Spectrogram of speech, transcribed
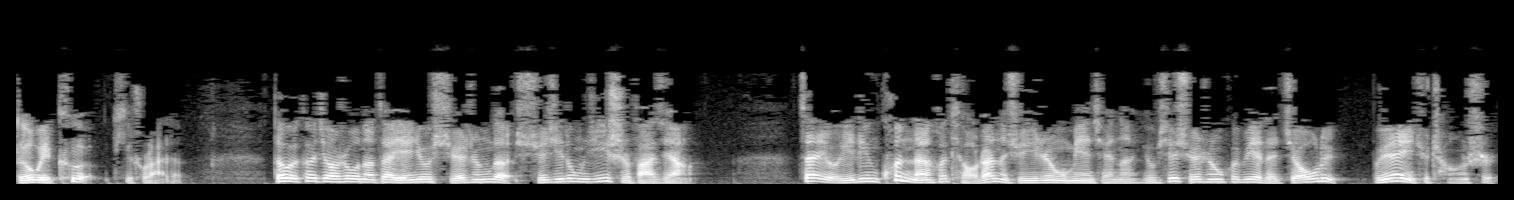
德韦克提出来的。德韦克教授呢，在研究学生的学习动机时发现啊，在有一定困难和挑战的学习任务面前呢，有些学生会变得焦虑，不愿意去尝试；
